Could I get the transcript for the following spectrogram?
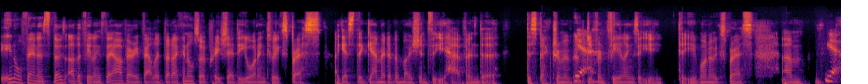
in all fairness, those other feelings they are very valid, but I can also appreciate that you're wanting to express, I guess, the gamut of emotions that you have and the the spectrum of, Yeah. of different feelings that you that you want to express. Um, Yeah.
